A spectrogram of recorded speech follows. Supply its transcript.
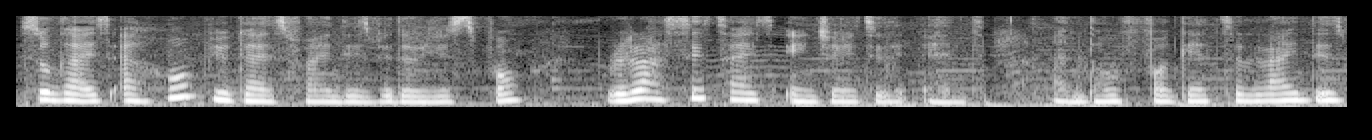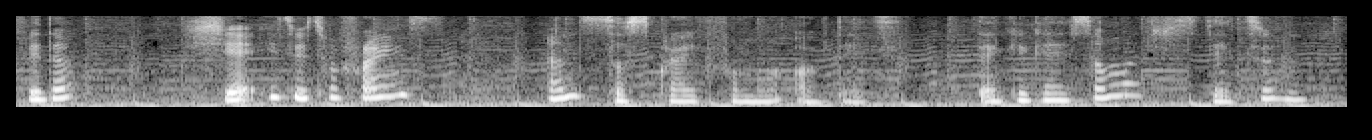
So guys, I hope you guys find this video useful. Relax, sit tight, enjoy to the end. And don't forget to like this video, share it with your friends, and subscribe for more updates. Thank you guys so much. Stay tuned.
